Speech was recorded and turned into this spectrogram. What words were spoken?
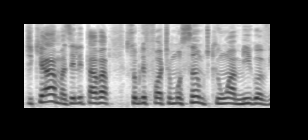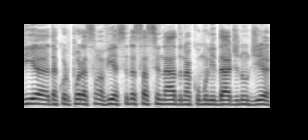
de que, ah, mas ele estava sobre forte emoção, de que um amigo havia da corporação havia sido assassinado na comunidade no dia,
